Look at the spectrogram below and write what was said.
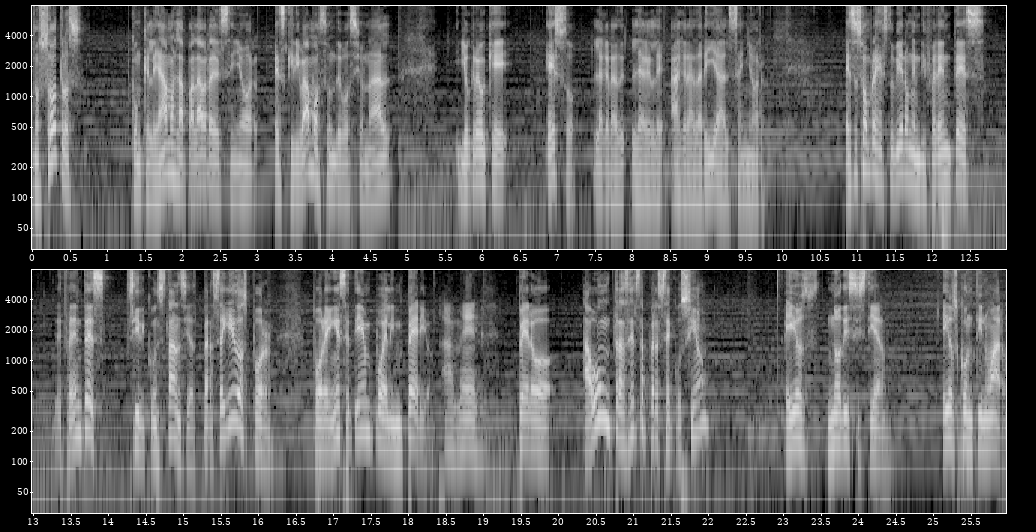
Nosotros, con que leamos la palabra del Señor, escribamos un devocional, yo creo que eso le, agradaría al Señor. Esos hombres estuvieron en diferentes, diferentes circunstancias, perseguidos por, por en ese tiempo el imperio. Amén. Pero aún tras esa persecución, ellos no desistieron, ellos continuaron.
